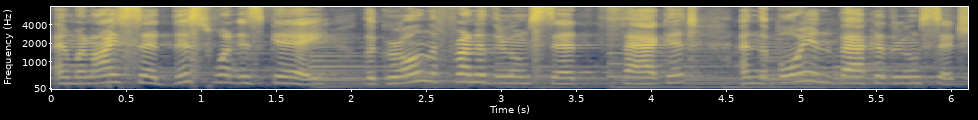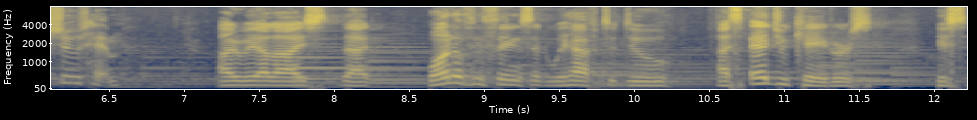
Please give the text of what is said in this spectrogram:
And when I said, this one is gay, the girl in the front of the room said, faggot, and the boy in the back of the room said, shoot him. I realized that one of the things that we have to do as educators is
